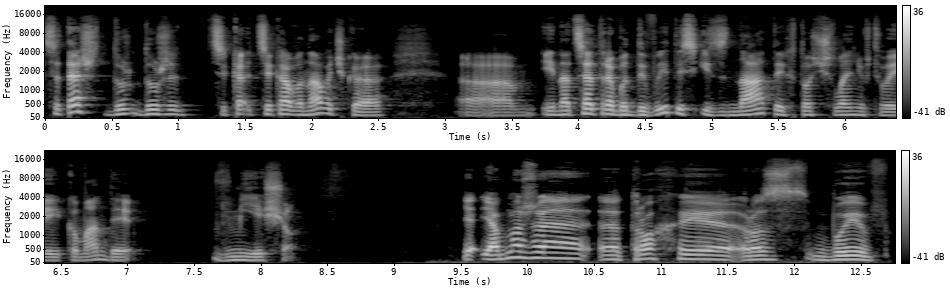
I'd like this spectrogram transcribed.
це теж дуже, дуже цікава навичка. Uh, і на це треба дивитись і знати, хто з членів твоєї команди вміє що. Я, я б, може, е, трохи розбив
